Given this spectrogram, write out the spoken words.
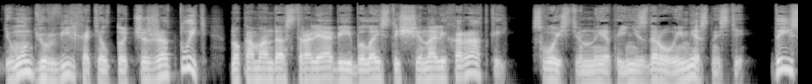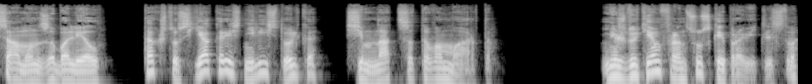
Дюмон Дюрвиль хотел тотчас же отплыть, но команда Астролябии была истощена лихорадкой, свойственной этой нездоровой местности, да и сам он заболел, так что с якоря снялись только 17 марта. Между тем французское правительство,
